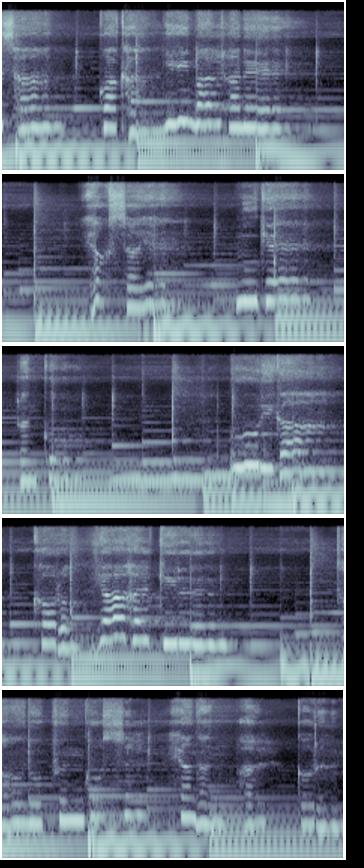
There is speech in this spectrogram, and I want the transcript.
세상과 강이 말하네. 역사의 무게를 안고 우리가 걸어야 할 길은 더 높은 곳을 향한 발걸음.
